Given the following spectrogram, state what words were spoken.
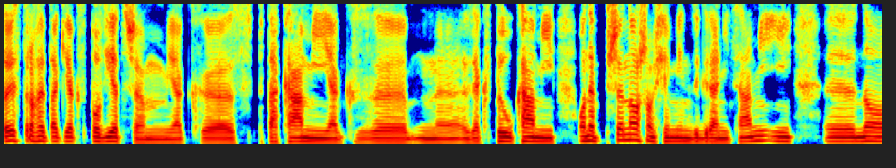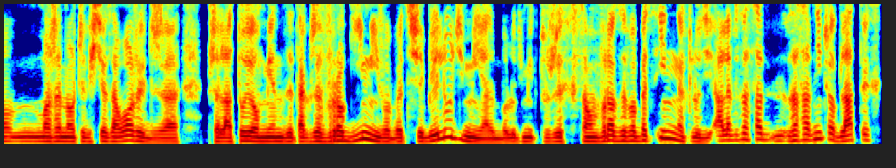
to jest trochę tak jak z powietrzem, jak e, z ptakami, jak z, jak z pyłkami. One przenoszą się między granicami i no, możemy oczywiście założyć, że przelatują między także wrogimi wobec siebie ludźmi, albo ludźmi, którzy są wrodzy wobec innych ludzi, ale w zasad, zasadniczo dla tych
